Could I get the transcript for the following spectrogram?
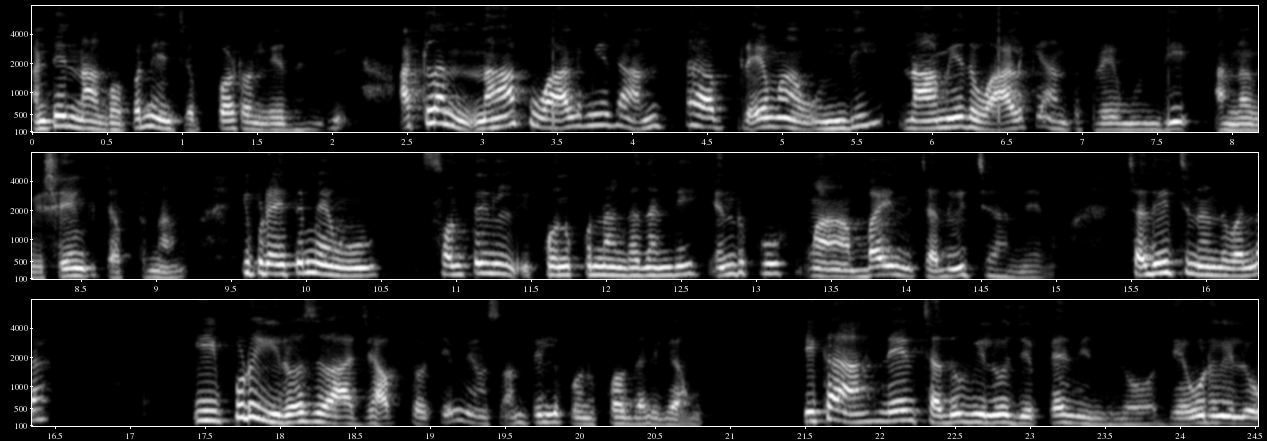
అంటే నా గొప్ప నేను చెప్పుకోవడం లేదండి. అట్లా నాకు వాళ్ళ మీద అంత ప్రేమ ఉంది నా మీద వాళ్ళకి అంత ప్రేమ ఉంది అన్న విషయం చెప్తున్నాను. ఇప్పుడైతే మేము సొంత ఇల్లు కొనుక్కున్నాం కదండి. ఎందుకు? మా అబ్బాయిని చదివించాను నేను. చదివించినందువల్ల ఇప్పుడు ఈరోజు ఆ జాబ్ తోటి మేము సొంత ఇల్లు కొనుక్కోగలిగాము. ఇక నేను చదువు విలువ చెప్పాను ఇందులో దేవుడి విలువ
